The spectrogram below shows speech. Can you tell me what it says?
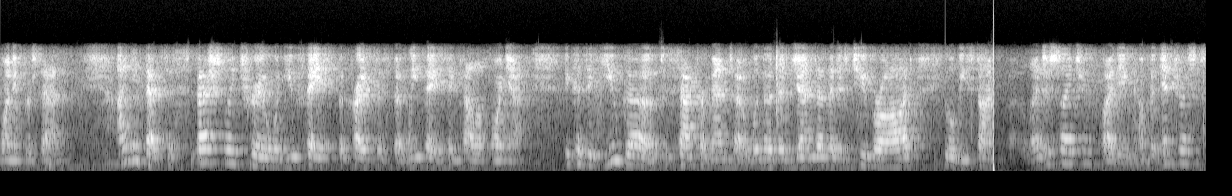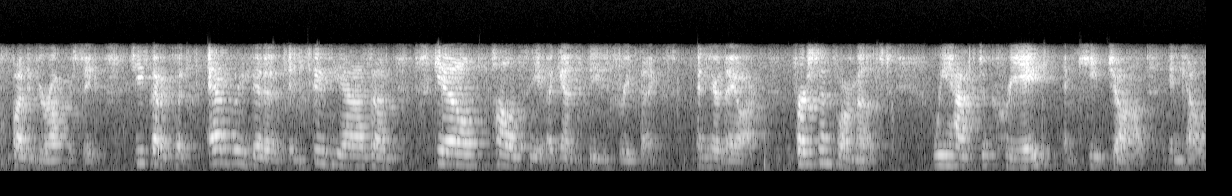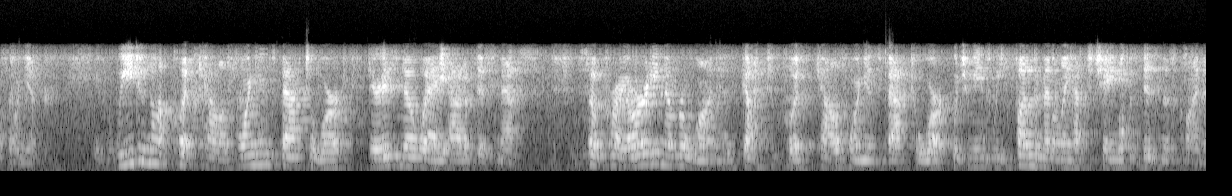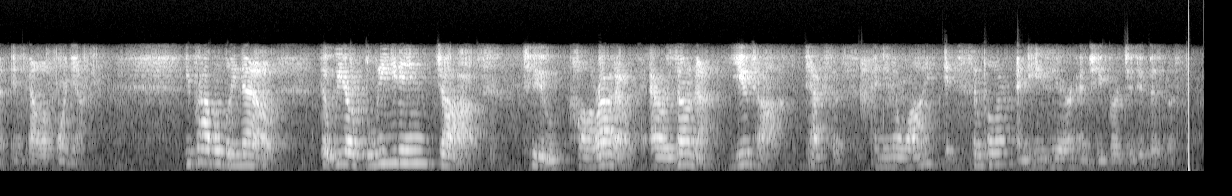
120%. I think that's especially true when you face the crisis that we face in California. Because if you go to Sacramento with an agenda that is too broad, you will be stymied by the legislature, by the incumbent interest, by the bureaucracy. So you've got to put every bit of enthusiasm, skill, policy against these three things. And here they are. First and foremost, we have to create and keep jobs in California. If we do not put Californians back to work, there is no way out of this mess. So priority number one has got to put Californians back to work, which means we fundamentally have to change the business climate in California. You probably know that we are bleeding jobs to Colorado, Arizona, Utah, Texas. And you know why? It's simpler and easier and cheaper to do business.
